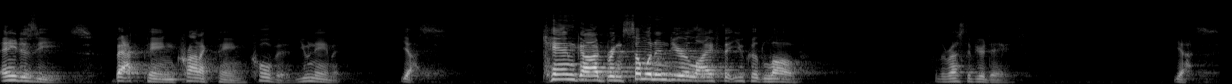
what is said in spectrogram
Any disease, back pain, chronic pain, COVID, you name it. Yes. Can God bring someone into your life that you could love for the rest of your days? Yes.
